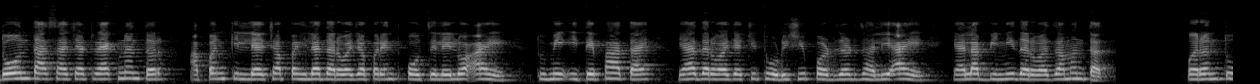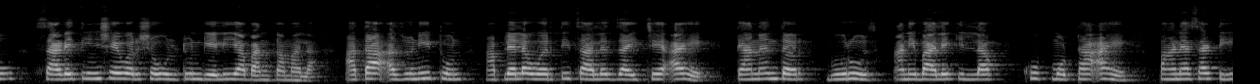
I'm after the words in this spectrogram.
दोन तासाच्या ट्रॅकनंतर आपण किल्ल्याच्या पहिल्या दरवाजापर्यंत पोहोचलेलो आहे. तुम्ही इथे पाहताय या दरवाजाची थोडीशी पडझड झाली आहे याला बिनी दरवाजा म्हणतात. परंतु साडेतीनशे वर्ष उलटून गेली या बांधकामाला. आता अजून इथून आपल्याला वरती चालत जायचे आहे. त्यानंतर बुरुज आणि बाले किल्ला खूप मोठा आहे. पाहण्यासाठी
